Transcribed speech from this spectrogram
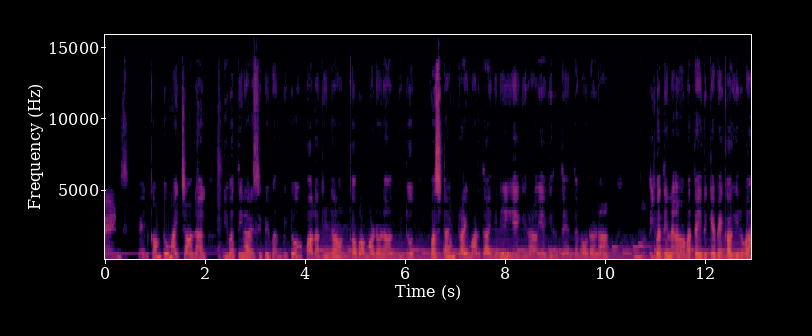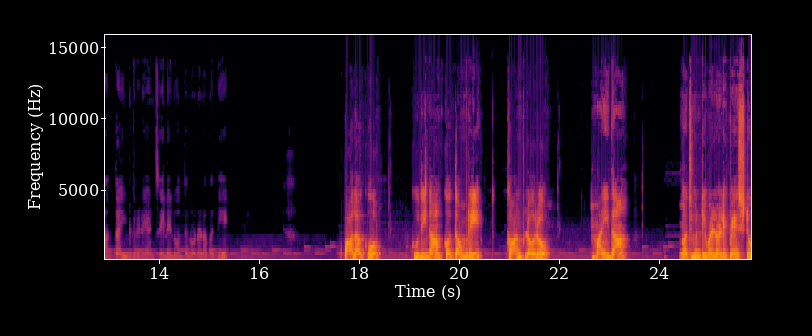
Friends welcome to my channel ಇವತ್ತಿನ ರೆಸಿಪಿ ಬಂದ್ಬಿಟ್ಟು ಪಾಲಕಿಂದ ಒಂದು ಕಬಾಬ್ ಮಾಡೋಣ ಅಂದ್ಬಿಟ್ಟು ಫಸ್ಟ್ ಟೈಮ್ ಟ್ರೈ ಮಾಡ್ತಾ ಇದ್ದೀನಿ. ಹೇಗಿರ, ಹೇಗಿರುತ್ತೆ ಅಂತ ನೋಡೋಣ. ಇವತ್ತಿನ ಮತ್ತೆ ಇದಕ್ಕೆ ಬೇಕಾಗಿರುವ ಅಂತ ಇಂಗ್ರೀಡಿಯೆಂಟ್ಸ್ ಏನೇನು ಅಂತ ನೋಡೋಣ ಬನ್ನಿ. ಪಾಲಕು, ಪುದೀನ, ಕೊತ್ತಂಬರಿ ಕಾರ್ನ್ಫ್ಲೋರು ಮೈದಾ ಶುಂಠಿ, ಬೆಳ್ಳುಳ್ಳಿ ಪೇಸ್ಟು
